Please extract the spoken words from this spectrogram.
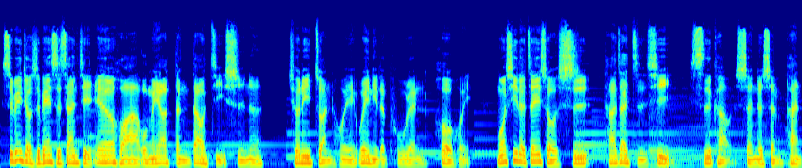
诗篇九十篇十三节，耶和华，我们要等到几时呢？求你转回，为你的仆人后悔。摩西的这一首诗，他在仔细思考神的审判。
